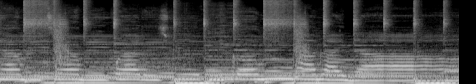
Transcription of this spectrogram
tell me, tell me what is really going on right now.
